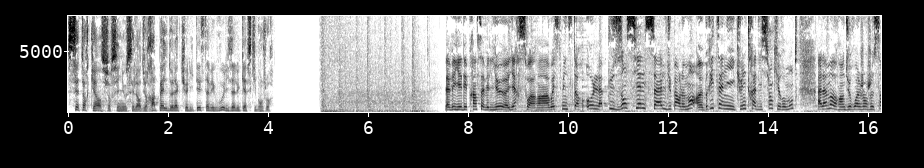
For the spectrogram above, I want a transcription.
7h15 sur CNews, c'est l'heure du rappel de l'actualité. C'est avec vous, Elisa Lukavski. Bonjour. La veillée des princes avait lieu euh, hier soir hein, à Westminster Hall, la plus ancienne salle du Parlement euh, britannique. Une tradition qui remonte à la mort hein, du roi George V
